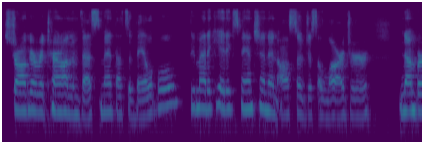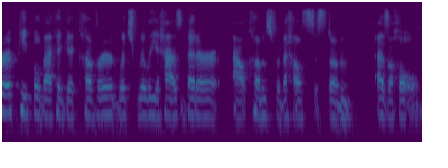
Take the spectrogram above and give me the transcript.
stronger return on investment that's available through Medicaid expansion and also just a larger number of people that could get covered, which really has better outcomes for the health system as a whole.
